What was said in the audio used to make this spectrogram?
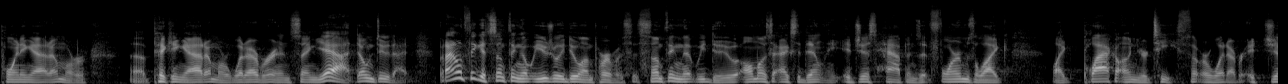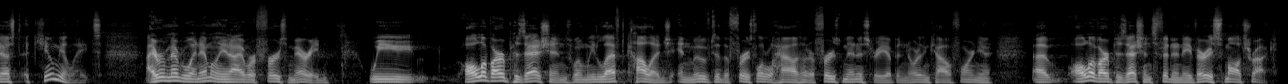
pointing at them or uh, picking at them or whatever and saying, yeah, don't do that. But I don't think it's something that we usually do on purpose. It's something that we do almost accidentally. It just happens. It forms like, like plaque on your teeth or whatever. It just accumulates. I remember when Emily and I were first married, we all of our possessions when we left college and moved to the first little house at our first ministry up in Northern California, uh, all of our possessions fit in a very small truck.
